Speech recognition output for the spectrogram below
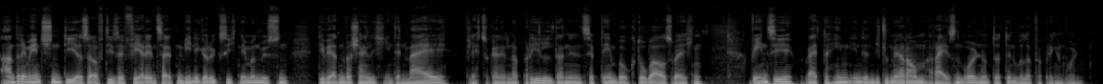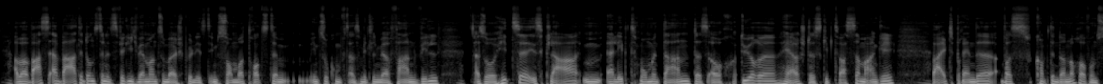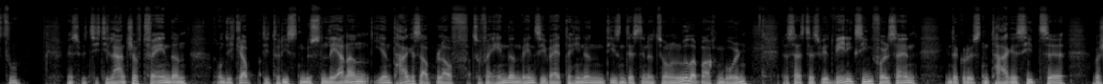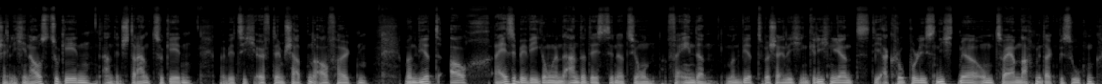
Andere Menschen, die also auf diese Ferienzeiten weniger Rücksicht nehmen müssen, die werden wahrscheinlich in den Mai, vielleicht sogar in den April, dann in den September, Oktober ausweichen, wenn sie weiterhin in den Mittelmeerraum reisen wollen und dort den Urlaub verbringen wollen. Aber was erwartet uns denn jetzt wirklich, wenn man zum Beispiel jetzt im Sommer trotzdem in Zukunft ans Mittelmeer fahren will? Also Hitze ist klar, erlebt momentan, dass auch Dürre herrscht, es gibt Wassermangel, Waldbrände. Was kommt denn da noch auf uns zu? Es wird sich die Landschaft verändern und ich glaube, die Touristen müssen lernen, ihren Tagesablauf zu verändern, wenn sie weiterhin an diesen Destinationen Urlaub machen wollen. Das heißt, es wird wenig sinnvoll sein, in der größten Tageshitze wahrscheinlich hinauszugehen, an den Strand zu gehen. Man wird sich öfter im Schatten aufhalten. Man wird auch Reisebewegungen an der Destination verändern. Man wird wahrscheinlich in Griechenland die Akropolis nicht mehr um zwei am Nachmittag besuchen,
